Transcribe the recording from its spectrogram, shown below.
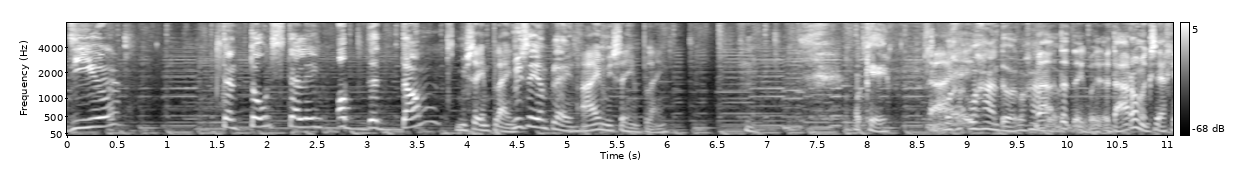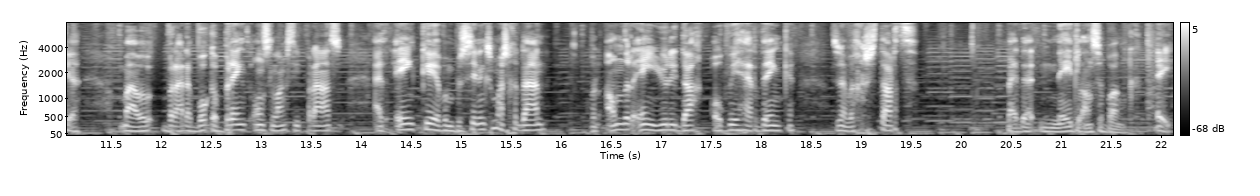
dier. Tentoonstelling op de Dam. Museumplein. Museumplein. Ai, Museumplein. Oké, Ja, we, we gaan door. We gaan Maar door. dat, ik- daarom, ik zeg je. Maar Brada Bokke brengt ons langs die plaats. Uit één keer hebben we een bezinningsmars gedaan. Op een andere 1 juli dag ook weer herdenken. Toen zijn we gestart bij de Nederlandse Bank. Hey,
